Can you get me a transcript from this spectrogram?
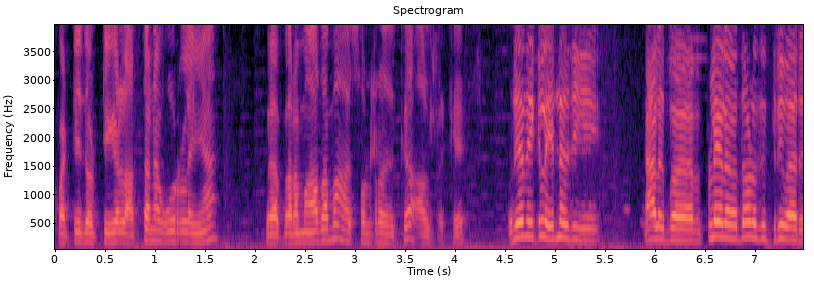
பட்டி தொட்டிகள் அத்தனை ஊர்லேயும் ப- பிரமாதமாக சொல்கிறதுக்கு ஆள் இருக்குது உதயநிதிக்குள்ள என்ன தெரியும்? நாலு இப்போ பிள்ளைகளோட திரிவார்.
